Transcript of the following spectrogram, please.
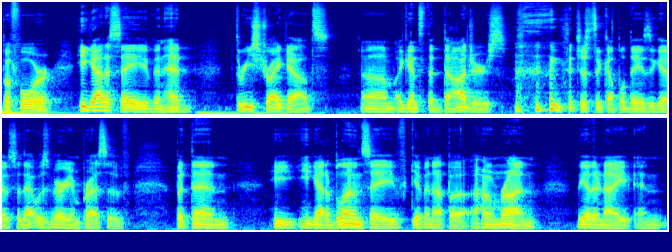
before. He got a save and had three strikeouts um, against the Dodgers just a couple days ago, so that was very impressive. But then he he got a blown save, giving up a, a home run the other night, and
